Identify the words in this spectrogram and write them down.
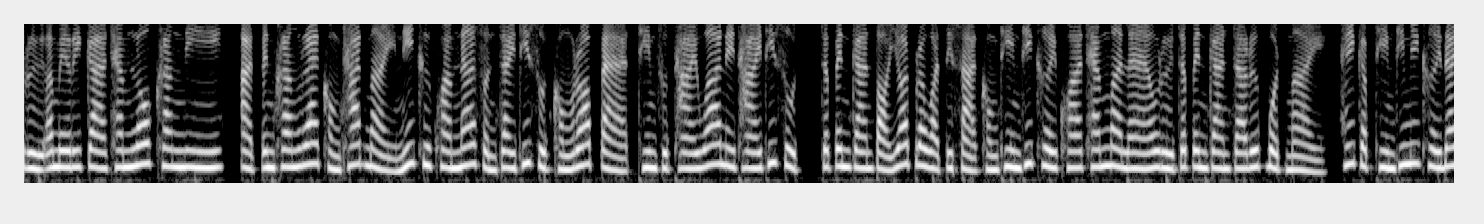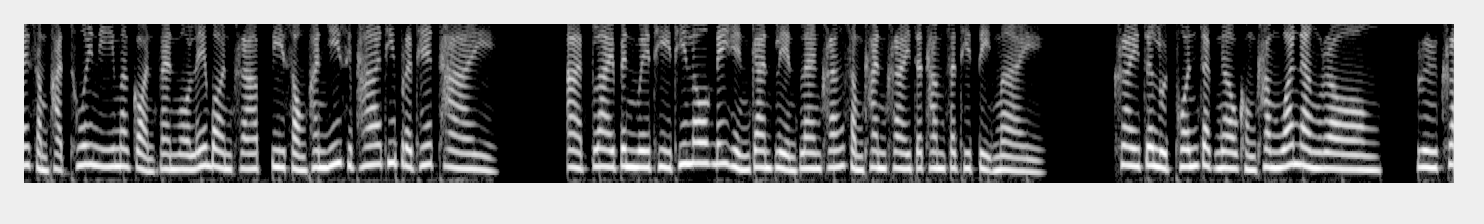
หรืออเมริกาแชมป์โลกครั้งนี้ อาจเป็นครั้งแรกของชาติใหม่นี่คือความน่าสนใจที่สุดของรอบ 8 ทีมสุดท้ายว่าในท้ายที่สุด จะเป็นการต่อยอดประวัติศาสตร์ของทีมที่เคยคว้าแชมป์มาแล้ว หรือจะเป็นการจารึกบทใหม่ ให้กับทีมที่ไม่เคยได้สัมผัสถ้วยนี้มาก่อนแฟนวอลเลย์บอลครับ ปี 2025 ที่ประเทศไทยอาจกลายเป็นเวทีที่โลกได้เห็นการเปลี่ยนแปลงครั้งสำคัญใครจะทำสถิติใหม่ ใครจะหลุดพ้นจากเงาของคำว่านางรอง หรือใคร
